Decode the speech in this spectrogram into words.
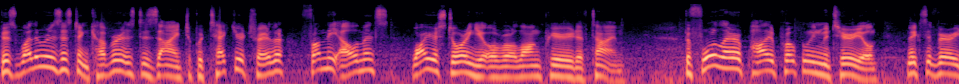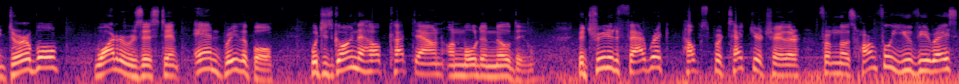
This weather-resistant cover is designed to protect your trailer from the elements while you're storing it over a long period of time. The four-layer polypropylene material makes it very durable, water-resistant, and breathable, which is going to help cut down on mold and mildew. The treated fabric helps protect your trailer from those harmful UV rays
